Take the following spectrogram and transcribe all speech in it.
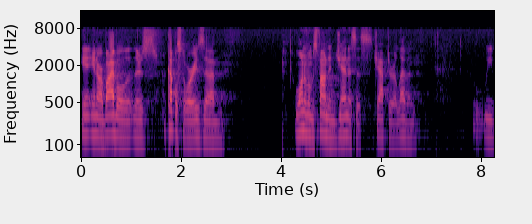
in, in, our Bible, there's a couple stories. Um, one of them is found in Genesis chapter 11. We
